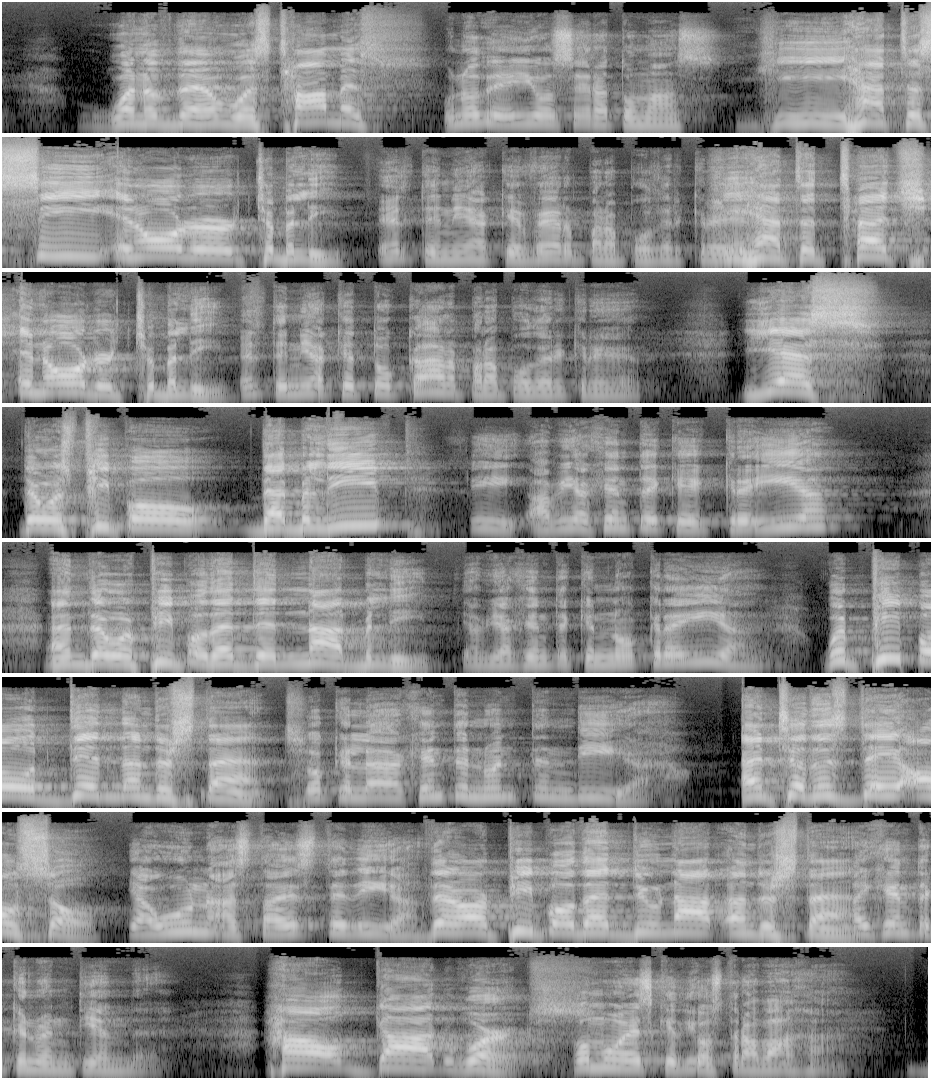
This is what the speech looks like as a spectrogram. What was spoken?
One of them was Thomas. Uno de ellos era Tomás. He had to see in order to believe. Él tenía que ver para poder creer. He had to touch in order to believe. Él tenía que tocar para poder creer. Yes, there was people that believed Sí, había gente que creía and there were people that did not believe. y había gente que no creía. What people didn't understand, Lo que la gente no entendía. and to this day also, Y aún hasta este día there are people that do not understand hay gente que no entiende. how God works. ¿Cómo es que Dios trabaja?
